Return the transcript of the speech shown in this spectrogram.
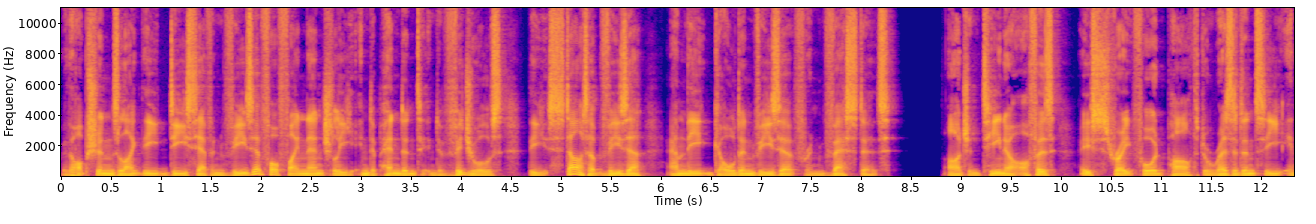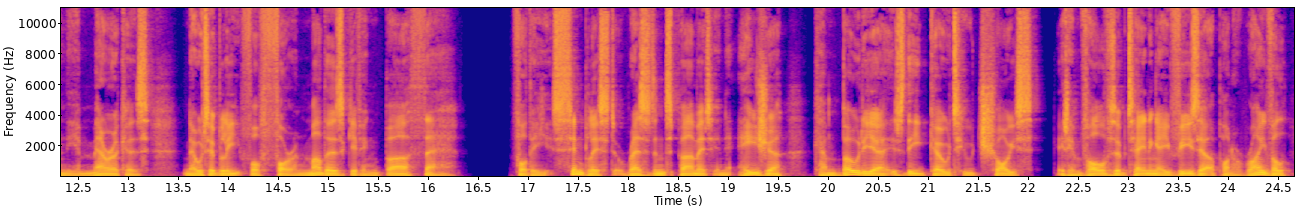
with options like the D7 visa for financially independent individuals, the startup visa, and the golden visa for investors. Argentina offers a straightforward path to residency in the Americas, notably for foreign mothers giving birth there. For the simplest residence permit in Asia, Cambodia is the go to choice. It involves obtaining a visa upon arrival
